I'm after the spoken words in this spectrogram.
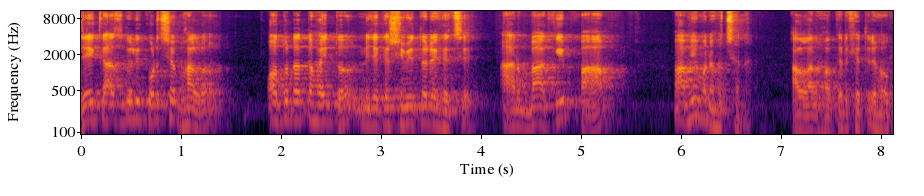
যে কাজগুলি করছে ভালো অতটাতে হয়তো নিজেকে সীমিত রেখেছে, আর বাকি পাপ, পাপই মনে হচ্ছে না। আল্লাহর হকের ক্ষেত্রে হোক,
